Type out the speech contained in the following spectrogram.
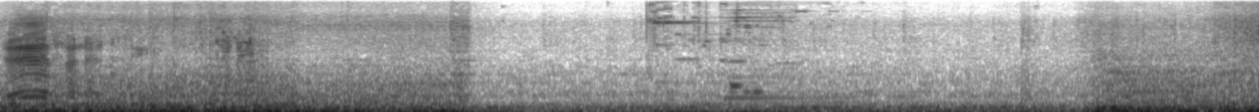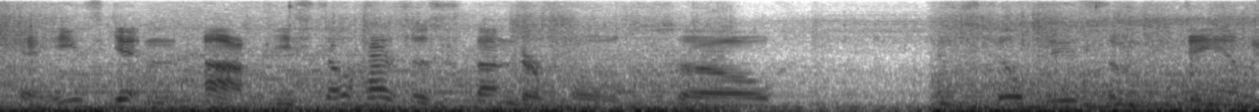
Definitely. Okay, he's getting up. He still has his thunderbolt, so can still do some damage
